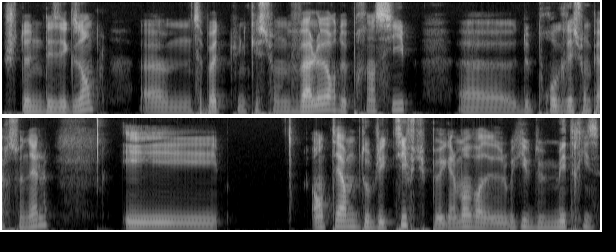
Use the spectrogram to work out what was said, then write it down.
je te donne des exemples. ça peut être une question de valeur, de principe, de progression personnelle. Et en termes d'objectifs, tu peux également avoir des objectifs de maîtrise,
